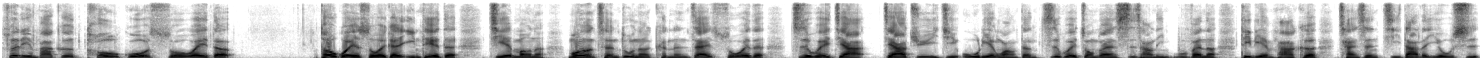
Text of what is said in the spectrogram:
所以联发科透过所谓的。透过所谓跟英特尔的结盟呢，某种程度呢，可能在所谓的智慧家家居以及物联网等智慧终端市场零部分呢，替联发科产生极大的优势。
